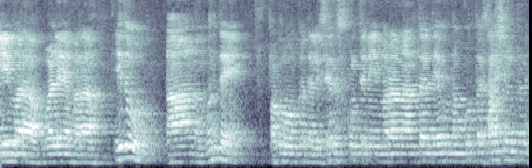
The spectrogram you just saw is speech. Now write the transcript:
ಈ ಮರ ಒಳ್ಳೆಯ ಮರ ಇದು ನಾನು ಮುಂದೆ ಪರಲೋಕದಲ್ಲಿ ಸೇರಿಸ್ಕೊಳ್ತೇನೆ. ಈ ಮರನ ಅಂತ ದೇವ್ರು ನಮ್ ಕುರಿತಾಗಿ ಸಾಕ್ಷಿ ಹೇಳ್ತಾನೆ.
